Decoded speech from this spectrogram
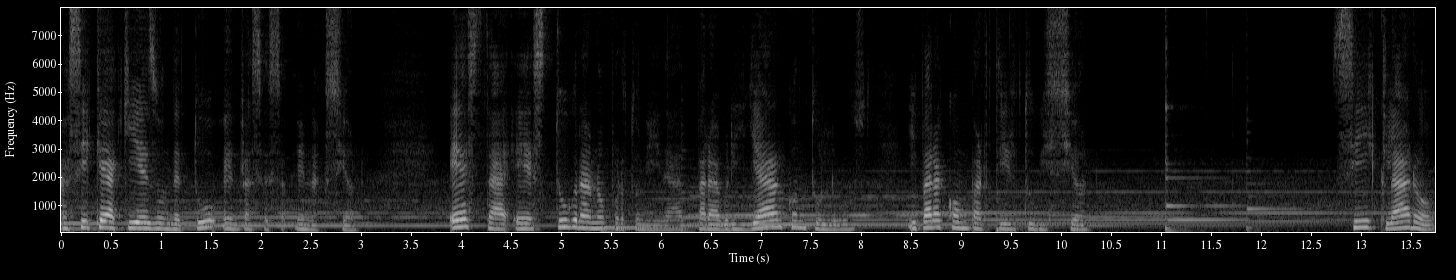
así que aquí es donde tú entras en acción. Esta es tu gran oportunidad para brillar con tu luz y para compartir tu visión Sí, claro,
